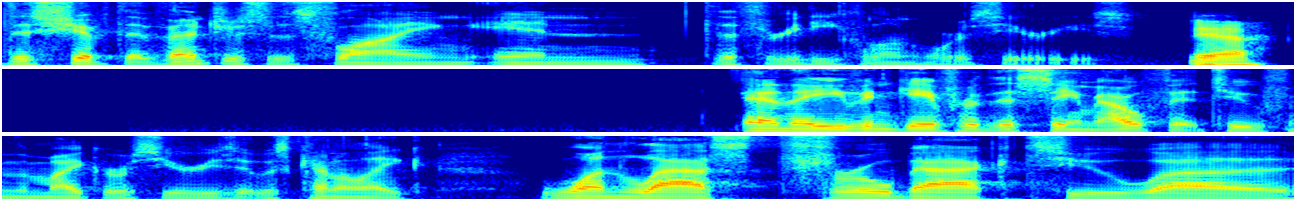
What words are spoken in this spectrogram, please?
the ship that Ventress is flying in the 3D Clone Wars series. Yeah. And they even gave her this same outfit too from the micro series. It was kind of like one last throwback to uh,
